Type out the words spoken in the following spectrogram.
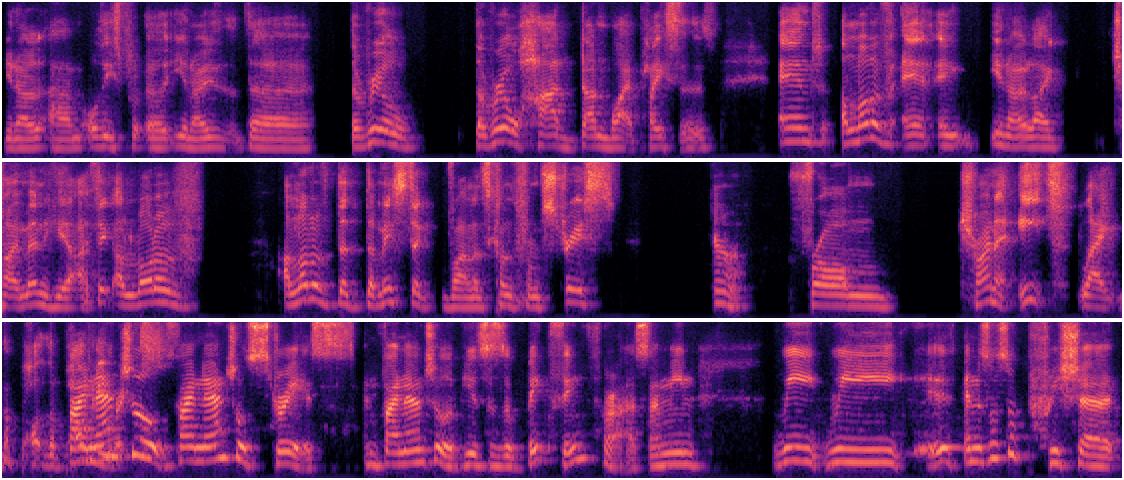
you know, um, all these uh, you know, the the real the real hard done by places. And a lot of, and, and, you know, like chime in here, I think a lot of, a lot of the domestic violence comes from stress, oh. from trying to eat, like the the financial financial stress and financial abuse is a big thing for us. I mean, we we and it's also pressure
